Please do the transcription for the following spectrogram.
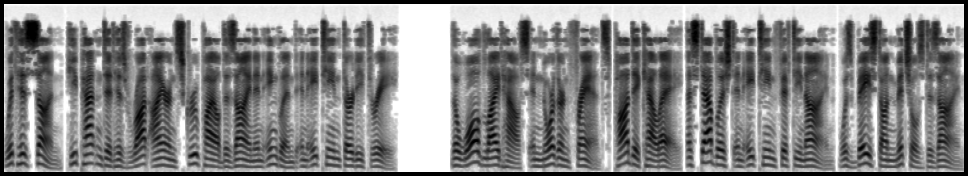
With his son, he patented his wrought iron screwpile design in England in 1833. The Walde lighthouse in northern France Pas de Calais, established in 1859, was based on Mitchell's design.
